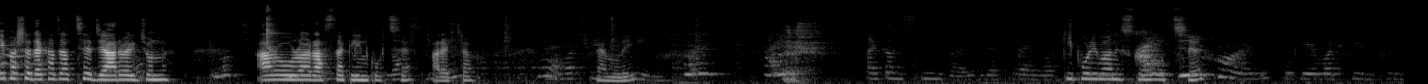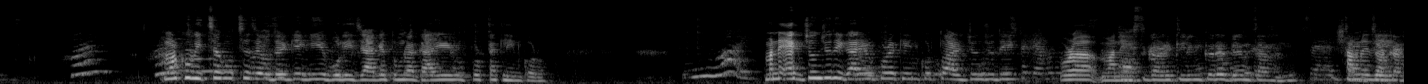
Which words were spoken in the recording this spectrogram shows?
এই পাশে দেখা যাচ্ছে যে আরও একজন, আরও ওরা রাস্তা ক্লিন করছে আর একটা ফ্যামিলি. কি পরিমাণ স্নো হচ্ছে. আমার খুব ইচ্ছা করছে যে ওদেরকে গিয়ে বলি যে আগে তোমরা গাড়ির উপরটা ক্লিন করো? মানে একজন যদি গাড়ির উপরে ক্লিন করতো আরেকজন যদি ওরা মানে ফার্স্ট গাড়ি ক্লিন করে দেন সামনে চাকার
